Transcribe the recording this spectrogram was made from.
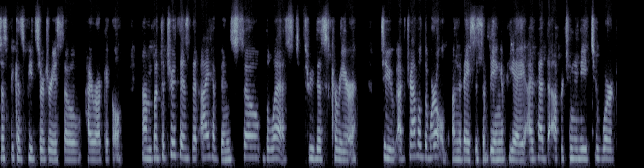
just because ped surgery is so hierarchical. Um, but the truth is that I have been so blessed through this career to I've traveled the world on the basis of being a PA. I've had the opportunity to work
